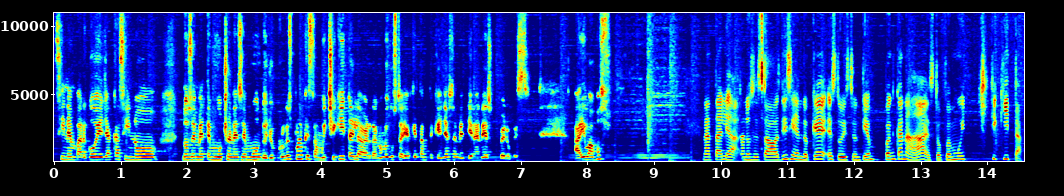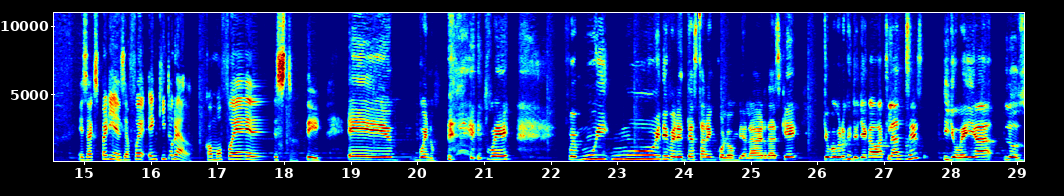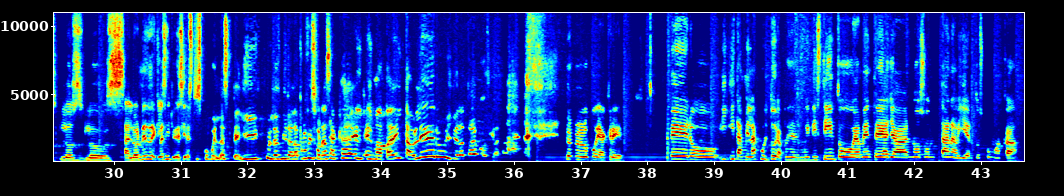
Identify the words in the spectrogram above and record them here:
sin embargo, ella casi no, no se mete mucho en ese mundo. Yo creo que es por lo que está muy chiquita y la verdad no me gustaría que tan pequeña se metiera en eso, pero pues ahí vamos. Natalia, nos estabas diciendo que estuviste un tiempo en Canadá, esto fue muy chiquita. Esa experiencia fue en quinto grado. ¿Cómo fue esto? Sí, eh, bueno, fue, fue muy, muy diferente a estar en Colombia. La verdad es que yo me acuerdo que yo llegaba a clases y yo veía los, los, los salones de clase y yo decía, esto es como en las películas, mira, la profesora saca el, el mapa del tablero y yo era toda emocionada. Yo no lo podía creer pero y, también la cultura, pues es muy distinto, obviamente allá no son tan abiertos como acá,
